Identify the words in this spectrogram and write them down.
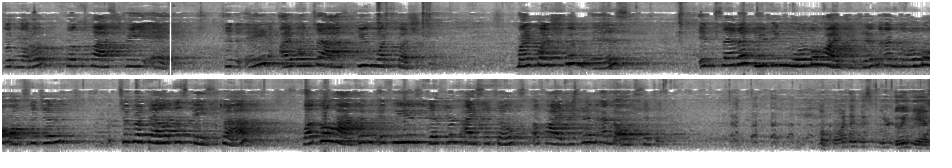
Good morning from class 3A. Today I want to ask you one question. My question is, instead of using normal hydrogen and normal oxygen to propel the spacecraft, what will happen if we use different isotopes of hydrogen and oxygen? What is this school doing here?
